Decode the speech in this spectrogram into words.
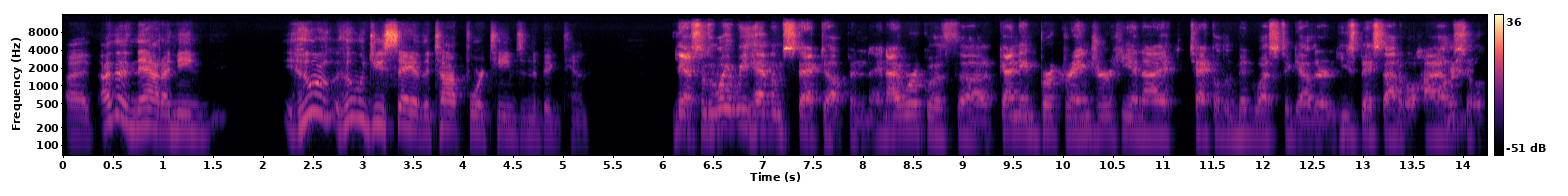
Uh, other than that, I mean, who who would you say are the top four teams in the Big Ten? Yeah, so the way we have them stacked up, and, and I work with a guy named Burke Granger. He and I tackle the Midwest together, and he's based out of Ohio. So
